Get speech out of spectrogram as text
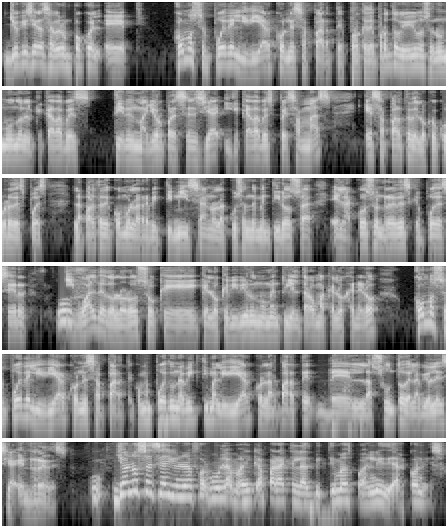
Yo quisiera saber un poco el, eh, ¿Cómo se puede lidiar con esa parte? Porque de pronto vivimos en un mundo en el que cada vez tienen mayor presencia y que cada vez pesa más esa parte de lo que ocurre después. La parte de cómo la revictimizan o la acusan de mentirosa, el acoso en redes que puede ser igual de doloroso que, que, lo que vivió en un momento y el trauma que lo generó. ¿Cómo se puede lidiar con esa parte? ¿Cómo puede una víctima lidiar con la parte del asunto de la violencia en redes? Yo no sé si hay una fórmula mágica para que las víctimas puedan lidiar con eso,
